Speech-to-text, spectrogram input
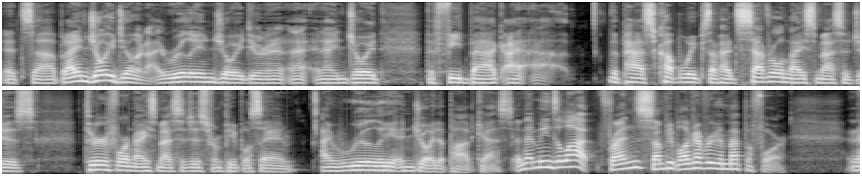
it's uh, but I enjoy doing it. I really enjoy doing it, and I, and I enjoyed the feedback. I uh, the past couple weeks I've had several nice messages, three or four nice messages from people saying I really enjoy the podcast, and that means a lot. Friends, some people I've never even met before, and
